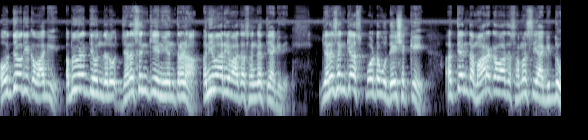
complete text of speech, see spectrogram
ಔದ್ಯೋಗಿಕವಾಗಿ ಅಭಿವೃದ್ಧಿ ಹೊಂದಲು ಜನಸಂಖ್ಯೆಯ ನಿಯಂತ್ರಣ ಅನಿವಾರ್ಯವಾದ ಸಂಗತಿಯಾಗಿದೆ. ಜನಸಂಖ್ಯಾ ಸ್ಫೋಟವು ದೇಶಕ್ಕೆ ಅತ್ಯಂತ ಮಾರಕವಾದ ಸಮಸ್ಯೆಯಾಗಿದ್ದು,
